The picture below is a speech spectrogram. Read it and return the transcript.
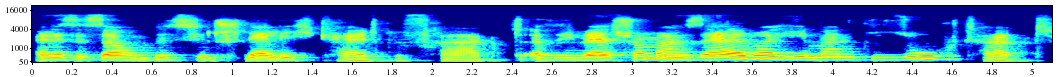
weil es ist auch ein bisschen Schnelligkeit gefragt. Also wer schon mal selber jemand gesucht hat,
